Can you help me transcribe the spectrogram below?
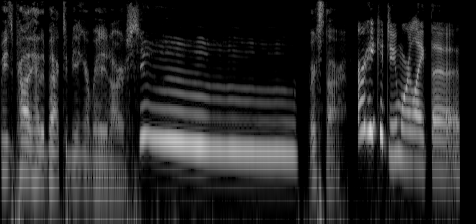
he's probably headed back to being a rated R superstar. Or he could do more like the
